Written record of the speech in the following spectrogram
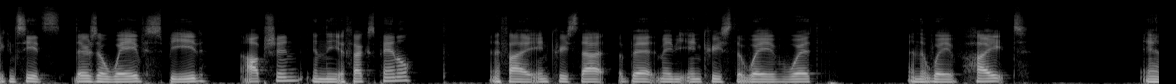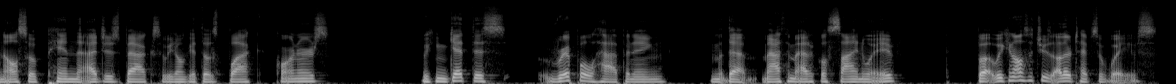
You can see it's there's a wave speed option in the effects panel. And if I increase that a bit, maybe increase the wave width and the wave height and also pin the edges back so we don't get those black corners, we can get this ripple happening, that mathematical sine wave. But we can also choose other types of waves,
